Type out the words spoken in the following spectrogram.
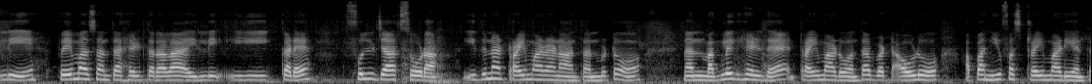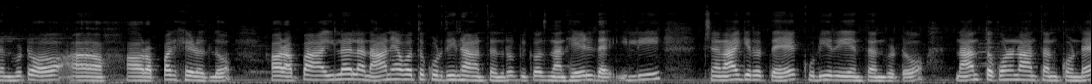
ಇಲ್ಲಿ ಫೇಮಸ್ ಅಂತ ಹೇಳ್ತಾರಲ್ಲ, ಇಲ್ಲಿ ಈ ಕಡೆ ಫುಲ್ ಜಾರ್ ಸೋಡಾ ಇದನ್ನು ಟ್ರೈ ಮಾಡೋಣ ಅಂತ ಅಂದ್ಬಿಟ್ಟು ನನ್ನ ಮಗಳಿಗೆ ಹೇಳಿದೆ ಟ್ರೈ ಮಾಡು ಅಂತ. ಬಟ್ ಅವಳು, ಅಪ್ಪ, ನೀವು ಫಸ್ಟ್ ಟ್ರೈ ಮಾಡಿ ಅಂತ ಅಂದ್ಬಿಟ್ಟು ಅವ್ರ ಅಪ್ಪಗೆ ಹೇಳಿದ್ಲು. ಅವ್ರ ಅಪ್ಪ, ಇಲ್ಲ ಇಲ್ಲ, ನಾನು ಯಾವತ್ತೂ ಕುಡ್ದಿಲ್ಲ ಅಂತಂದರು ಬಿಕಾಸ್ ನಾನು ಹೇಳಿದೆ, ಇಲ್ಲಿ ಚೆನ್ನಾಗಿರುತ್ತೆ, ಕುಡೀರಿ ಅಂತ ಅಂದ್ಬಿಟ್ಟು. ನಾನು ತೊಗೊಳೋಣ ಅಂತ ಅಂದ್ಕೊಂಡೆ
